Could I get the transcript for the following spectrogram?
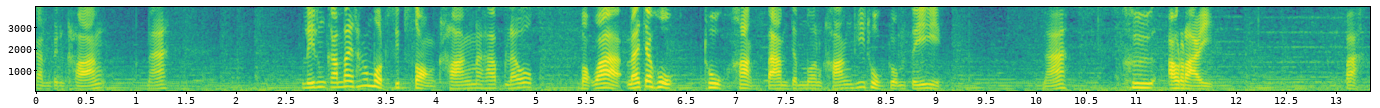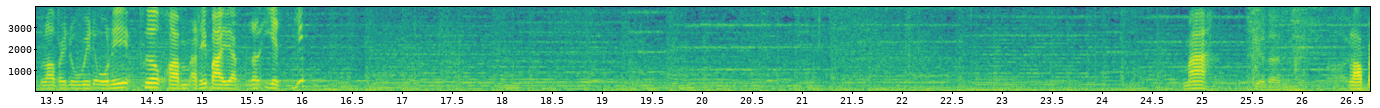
กันเป็นครั้งนะ ลินกันได้ทั้งหมด 12 ครั้งนะครับ แล้วบอกว่าและจะถูกถูกหักตามจำนวนครั้งที่ถูกโจมตีนะ คืออะไรปะเราไปดูวิดีโอนี้เพื่อความอธิบายแบบละเอียดยิบมา เราไป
